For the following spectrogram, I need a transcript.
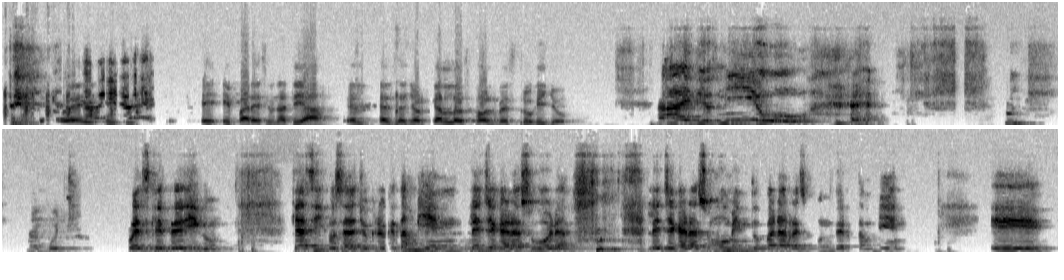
y, parece una tía, el, señor Carlos Holmes Trujillo. Ay, Dios mío. Pues, ¿qué te digo? Que así, o sea, yo creo que también les llegará su hora, les llegará su momento para responder también. Eh,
